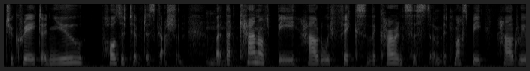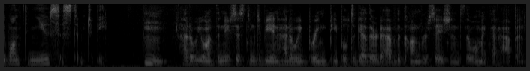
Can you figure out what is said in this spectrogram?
to create a new positive discussion. Mm. But that cannot be how do we fix the current system. It must be how do we want the new system to be. Mm. How do we want the new system to be, and how do we bring people together to have the conversations that will make that happen?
